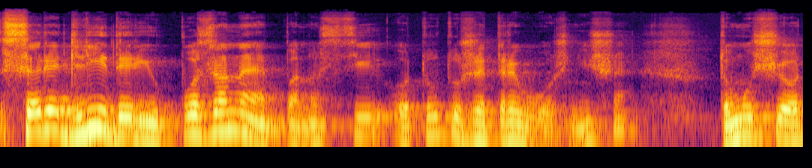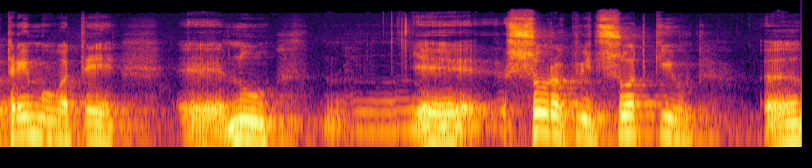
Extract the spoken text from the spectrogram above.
Серед лідерів по занедбаності, отут уже тривожніше, тому що отримувати е, ну, е, 40% е,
